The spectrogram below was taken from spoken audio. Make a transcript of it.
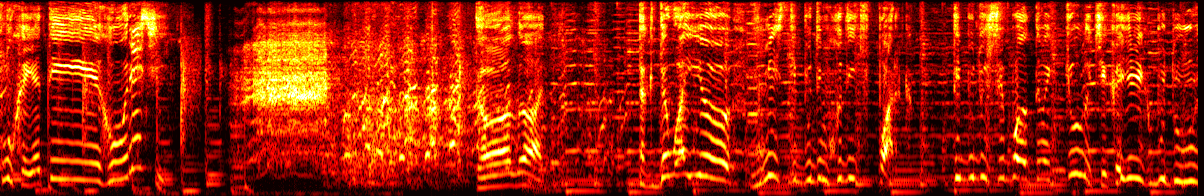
Слухай, а ти говорящий? Та ладно. Так давай е, вместе будемо ходити в парк. Ти будеш шибалтувати тюлочек, а я їх буду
